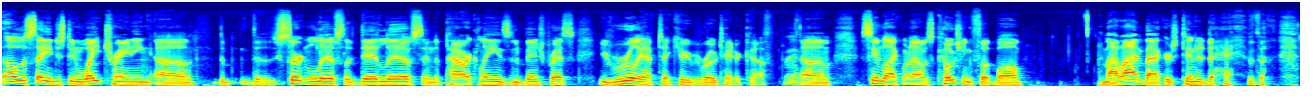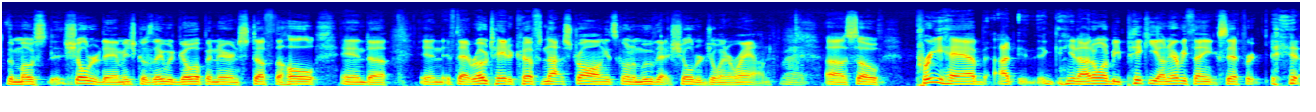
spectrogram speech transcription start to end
I'll just say just in weight training, uh, the the certain lifts, the deadlifts, and the power cleans and the bench press, you really have to take care of your rotator cuff. Um, it seemed like when I was coaching football my linebackers tended to have the, the most shoulder damage because they would go up in there and stuff the hole, and uh, and if that rotator cuff's not strong, it's going to move that shoulder joint around. Right. Uh, so prehab, I, you know, I don't want to be picky on everything except for it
